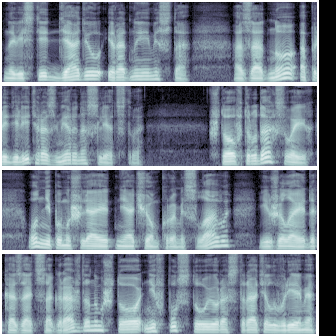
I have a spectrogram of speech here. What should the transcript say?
навестить дядю и родные места, а заодно определить размеры наследства, что в трудах своих он не помышляет ни о чем, кроме славы, и желает доказать согражданам, что не впустую растратил время,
